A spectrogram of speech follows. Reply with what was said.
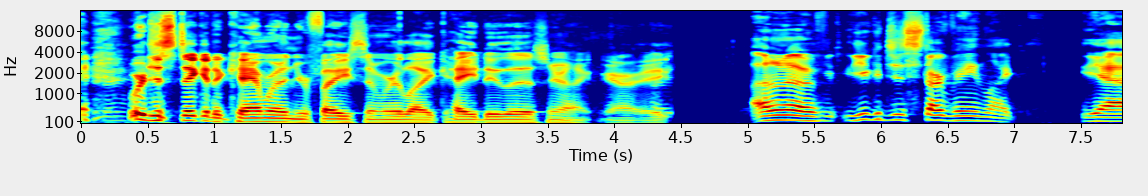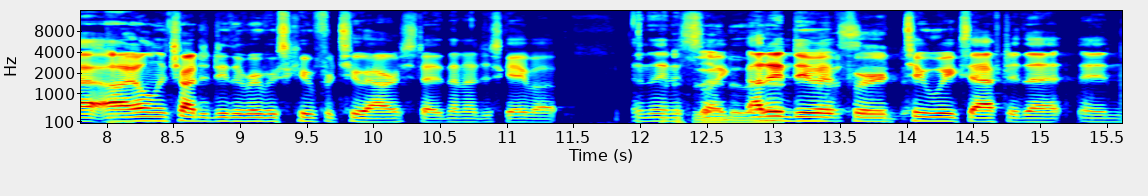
we're just sticking a camera in your face and we're like, "Hey, do this," and you're like, "All right." I don't know. If you could just start being like, yeah, I only tried to do the Rubik's cube for two hours today, then I just gave up. And then That's it's the like I didn't do it That's for two weeks after that, and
